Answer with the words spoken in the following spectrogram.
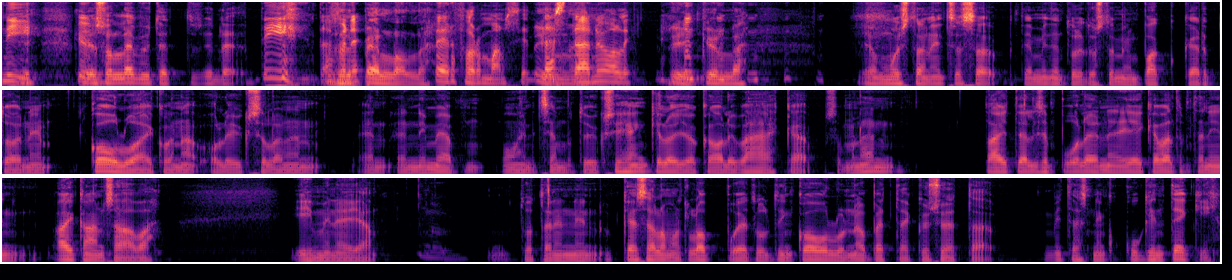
niin, kyllä. Jos on levytetty sinne, niin, sinne pellolle. Performanssi, niin, tästä nyt oli. Niin, kyllä. Ja muistan itse asiassa, ja miten tuli tuosta minun pakko kertoa, niin kouluaikoina oli yksi sellainen, en, en nimeä mainitse, mutta yksi henkilö, joka oli vähän ehkä semmoinen taiteellisen puoleinen eikä välttämättä niin aikaansaava ihminen. Ja tota, niin, niin kesälomat loppui ja tultiin kouluun, niin opettaja kysyi, että mitäs niin kukin teki.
